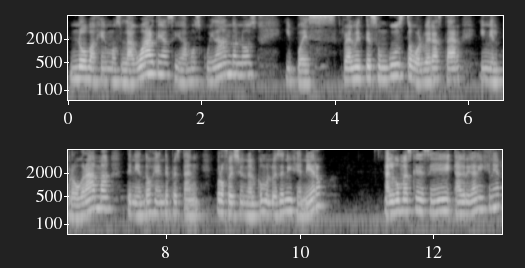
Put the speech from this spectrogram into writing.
no bajemos la guardia, sigamos cuidándonos y pues realmente es un gusto volver a estar en el programa teniendo gente pues tan profesional como lo es el ingeniero ¿Algo más que desee agregar, ingeniero?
